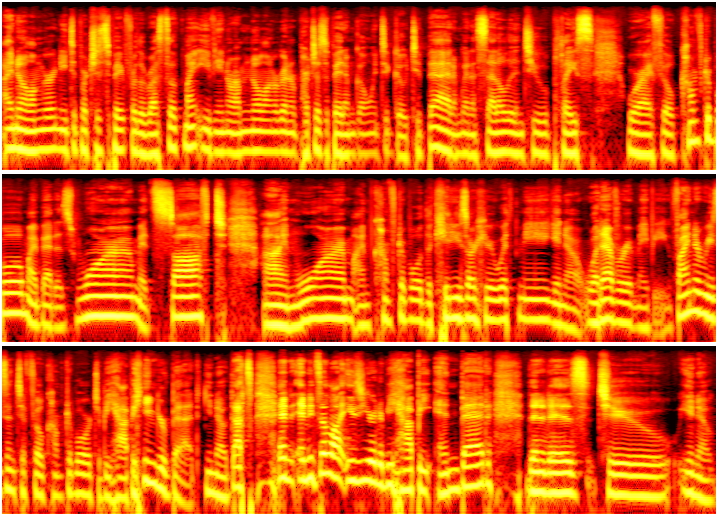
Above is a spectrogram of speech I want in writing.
I no longer need to participate for the rest of my evening, or I'm no longer going to participate. I'm going to go to bed. I'm going to settle into a place where I feel comfortable. My bed is warm, it's soft. I'm warm, I'm comfortable. The kitties are here with me, you know, whatever it may be. Find a reason to feel comfortable or to be happy in your bed. You know, that's, and, and it's a lot easier to be happy in bed than it is to, you know,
